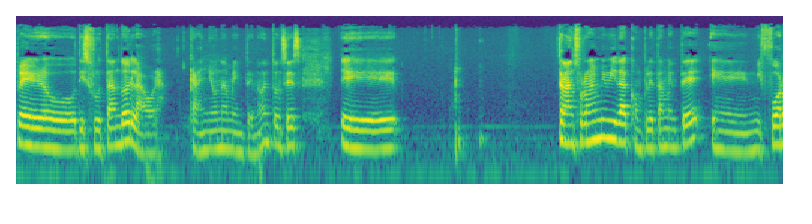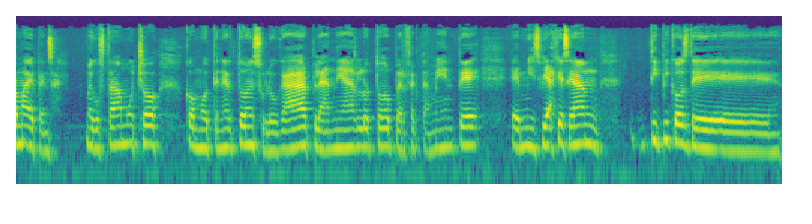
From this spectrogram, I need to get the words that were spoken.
pero disfrutando de la hora, cañonamente, ¿no? Entonces, eh, transformé mi vida completamente en mi forma de pensar. Me gustaba mucho como tener todo en su lugar, planearlo todo perfectamente. Eh, mis viajes eran típicos de,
